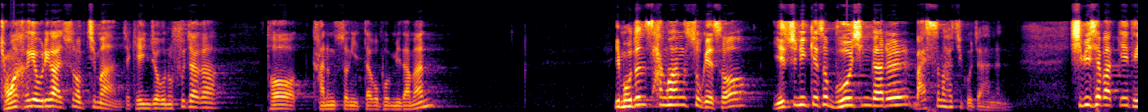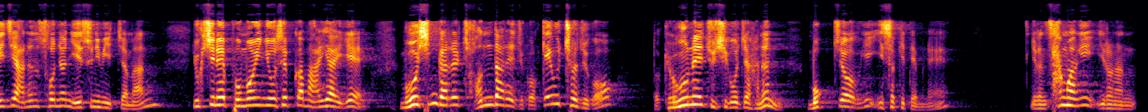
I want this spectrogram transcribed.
정확하게 우리가 알 수는 없지만 제 개인적으로는 후자가 더 가능성이 있다고 봅니다만 이 모든 상황 속에서 예수님께서 무엇인가를 말씀하시고자 하는 12세밖에 되지 않은 소년 예수님이 있지만 육신의 부모인 요셉과 마리아에게 무엇인가를 전달해주고 깨우쳐주고 또 교훈해 주시고자 하는 목적이 있었기 때문에 이런 상황이 일어난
